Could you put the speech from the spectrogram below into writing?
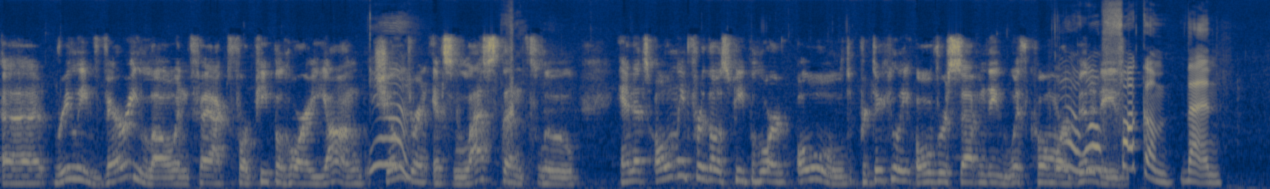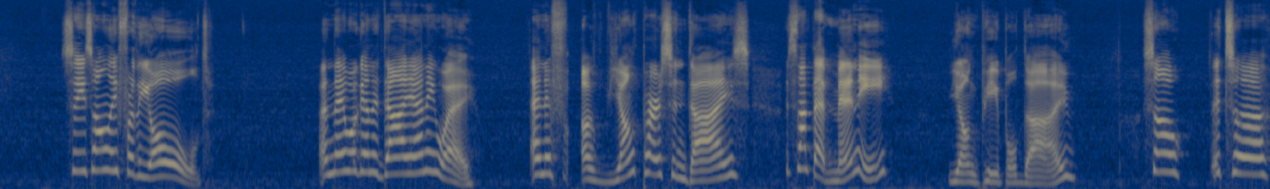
uh, really very low. In fact, for people who are young, children, it's less than flu. And it's only for those people who are old, particularly over 70 with Yeah, well, comorbidities. fuck them then. See, it's only for the old. And they were going to die anyway. And if a young person dies, it's not that many young people die. So It's a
